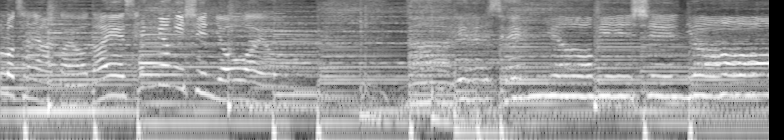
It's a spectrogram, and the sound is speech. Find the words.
절로 찬양할까요? 나의 생명이신 여호와여 나의 생명이신 여호와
